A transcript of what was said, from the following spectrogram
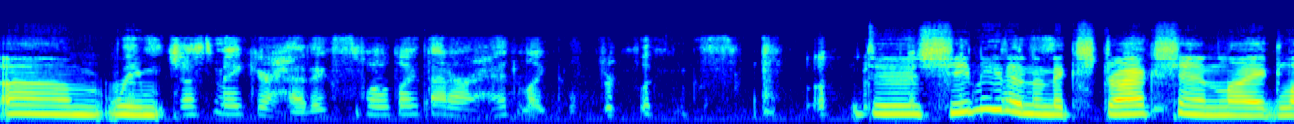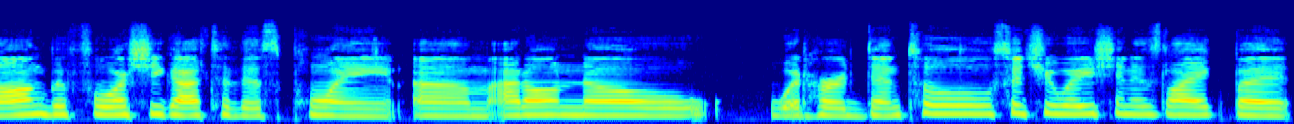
Um, rem- just make your head explode like that. Our head like literally explodes. Dude, she needed an extraction like long before she got to this point. Um, I don't know what her dental situation is like, but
